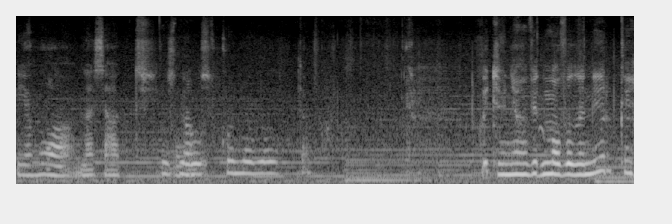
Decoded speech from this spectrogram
його назад Знову. Так. Потім в нього відмовили нирки,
